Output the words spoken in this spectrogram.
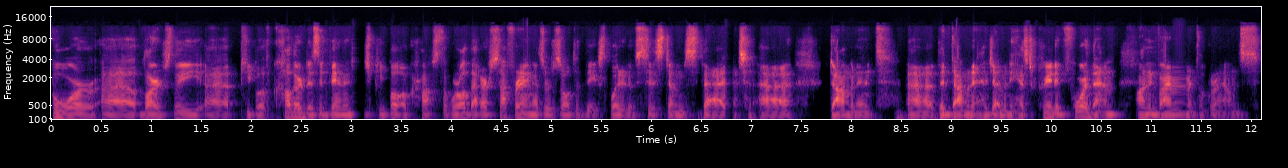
for uh, largely uh, people of color, disadvantaged people across the world that are suffering as a result of the exploitative systems that uh, dominant, uh, the dominant hegemony has created for them on environmental grounds.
